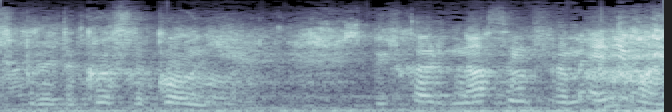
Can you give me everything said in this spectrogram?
widespread across the colony. We've heard nothing from anyone.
